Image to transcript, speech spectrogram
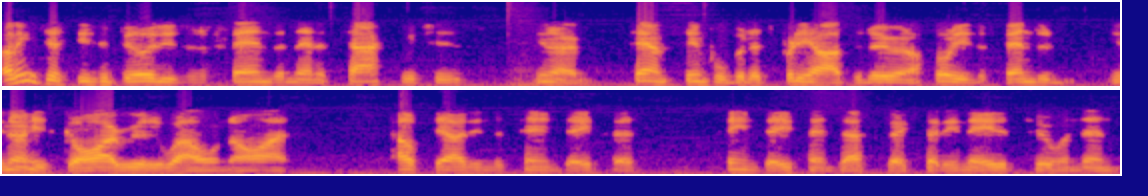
I think just his ability to defend and then attack, which is you know sounds simple, but it's pretty hard to do. And I thought he defended you know his guy really well all night, helped out in the team defense team defense aspect that he needed to, and then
